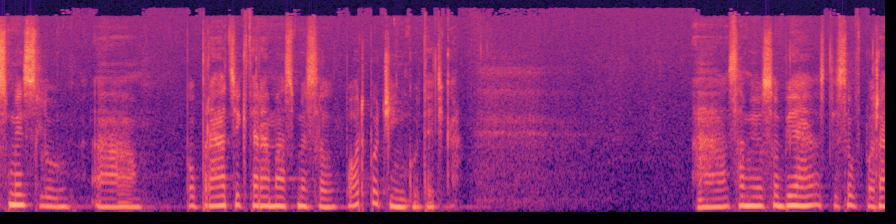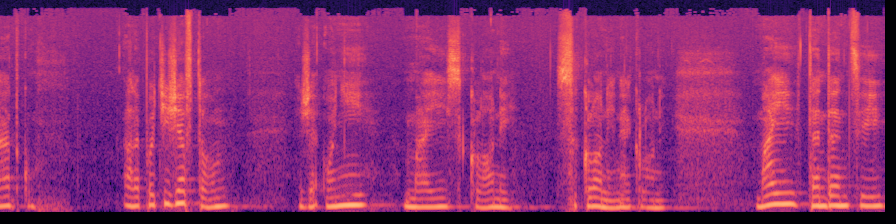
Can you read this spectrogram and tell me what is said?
smyslu a po práci, která má smysl, po odpočinku teďka. A sami o sobě jsou v pořádku. Ale potíže v tom, že oni mají sklony. Sklony, ne klony. Mají tendenci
